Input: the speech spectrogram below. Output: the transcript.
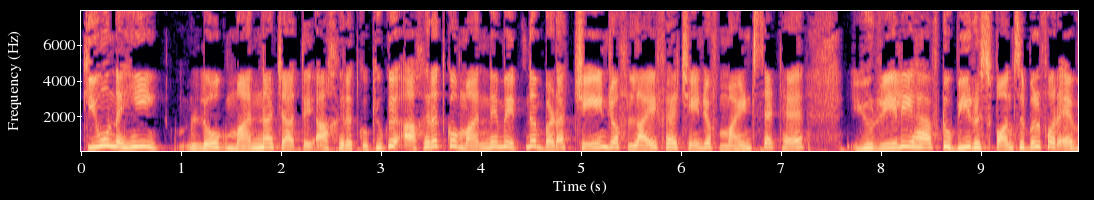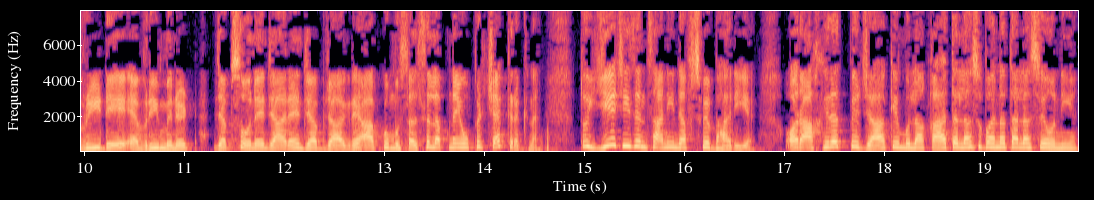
کیوں نہیں لوگ ماننا چاہتے آخرت کو؟ کیونکہ آخر آخرت کو ماننے میں اتنا بڑا چینج آف لائف ہے چینج آف مائنڈ سیٹ ہے۔ You really have to be responsible for every day every minute جب سونے جا رہے ہیں، جب جاگ رہے ہیں، آپ کو مسلسل اپنے اوپر چیک رکھنا ہے۔ تو یہ چیز انسانی نفس پہ بھاری ہے۔ اور آخرت پہ جا کے ملاقات اللہ سبحانہ تعالیٰ سے ہونی ہے۔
